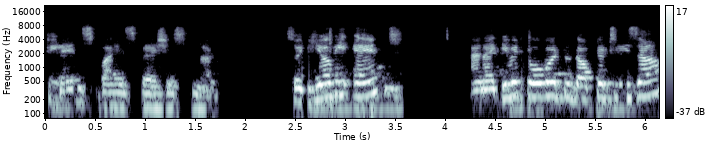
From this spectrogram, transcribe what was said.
cleansed by his precious blood. So here we end, and I give it over to Dr. Teresa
